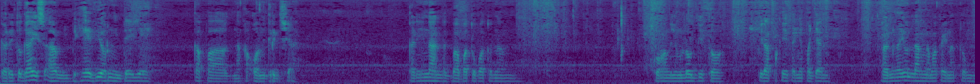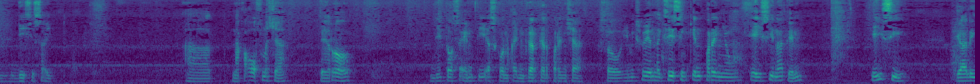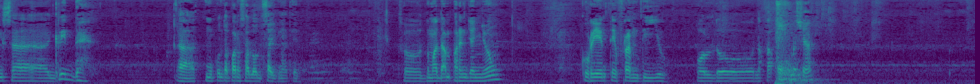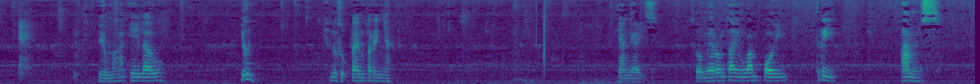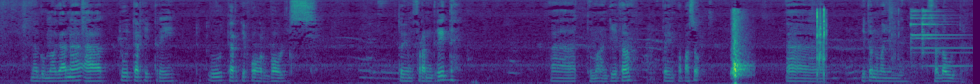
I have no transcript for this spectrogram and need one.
Ganito guys ang behavior ni Deye kapag naka-on grid siya. Kanina nagbabato-bato ng kung ano yung load dito, pinapakita niya pa dyan. Pero ngayon lang namatay na tong DC side. At naka-off na siya, pero dito sa MTS ko naka-inverter pa rin siya. So, ibig sabihin, nagsisink in pa rin yung AC natin. AC galing sa grid at pumupunta pa rin sa load side natin. So, dumadaan pa rin dyan yung kuryente from DU. Although, naka-off na siya. Yung mga ilaw, yun. Sinusuplayan pa rin niya. Yan guys. So, meron tayong 1.3 amps na gumagana at 233 to 234 volts. Ito yung from grid. At tumaan dito. Ito yung papasok. At ito naman yung sa load.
